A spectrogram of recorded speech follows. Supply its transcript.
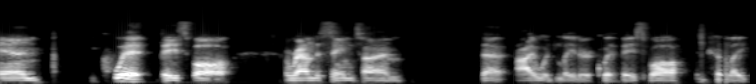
and he quit baseball around the same time that I would later quit baseball, like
